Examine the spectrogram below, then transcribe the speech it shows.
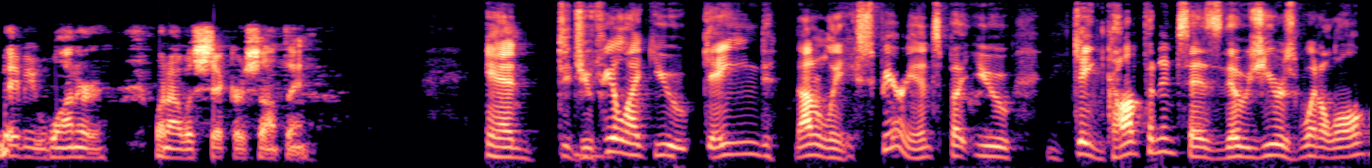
maybe one or when I was sick or something. And did you feel like you gained not only experience, but you gained confidence as those years went along?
